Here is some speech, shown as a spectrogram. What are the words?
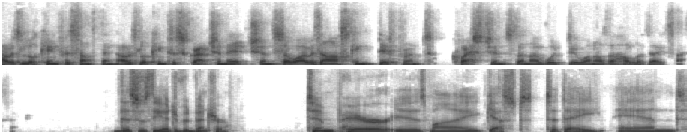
i was looking for something. I was looking to scratch an itch. And so i was asking different questions than i would do on other holidays i think. This is the edge of adventure. Tim pare is my guest today. And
